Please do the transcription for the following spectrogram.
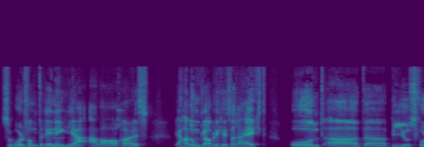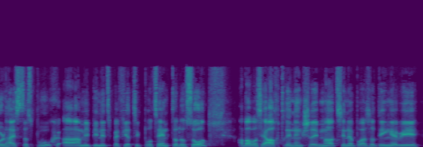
sowohl vom Training her, aber auch als er hat Unglaubliches erreicht. Und äh, der Be Useful heißt das Buch. Ähm, ich bin jetzt bei 40 Prozent oder so. Aber was er auch drinnen geschrieben hat, sind ein paar so Dinge wie,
